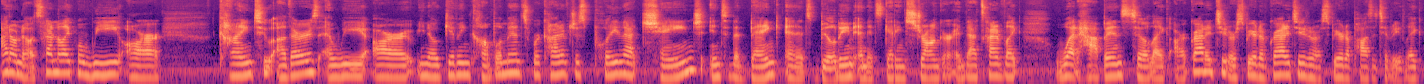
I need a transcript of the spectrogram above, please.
I don't know, it's kind of like when we are kind to others and we are, you know, giving compliments, we're kind of just putting that change into the bank and it's building and it's getting stronger. And that's kind of like what happens to like our gratitude, our spirit of gratitude and our spirit of positivity. Like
